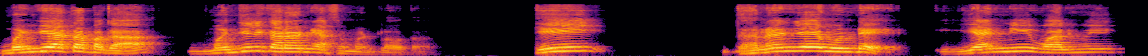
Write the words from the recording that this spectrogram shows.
म्हणजे आता बघा मंजिली असं म्हटलं होतं की धनंजय मुंडे यांनी वाल्मिक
